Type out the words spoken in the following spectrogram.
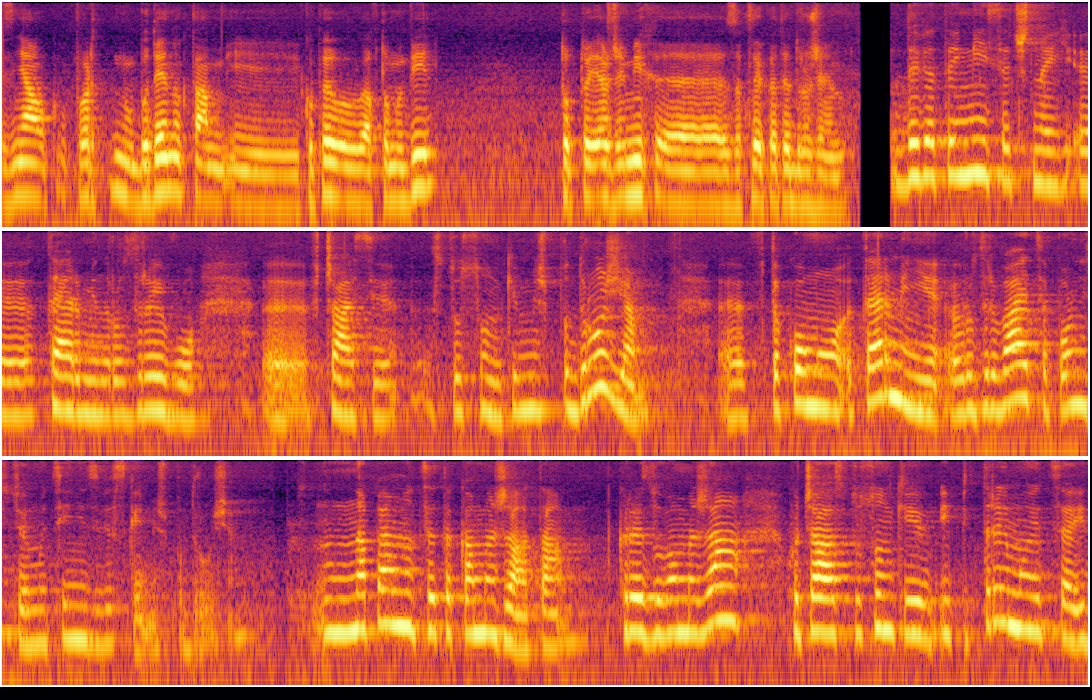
зняв ну, будинок там, і купив автомобіль, тобто я вже міг е, закликати дружину. Дев'ятимісячний е, термін розриву е, в часі стосунків між подружжям. В такому терміні розриваються повністю емоційні зв'язки між подружжям. Напевно, це така межа, та кризова межа. Хоча стосунки і підтримуються, і,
